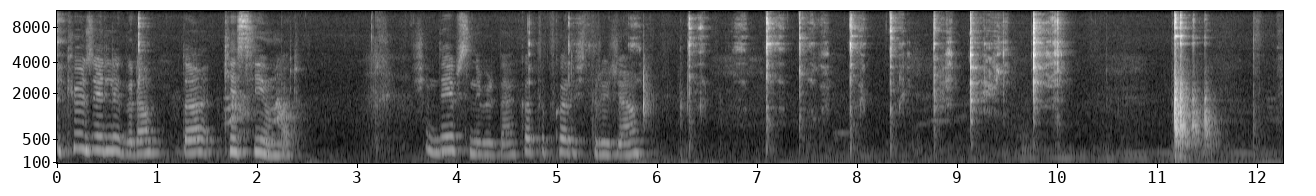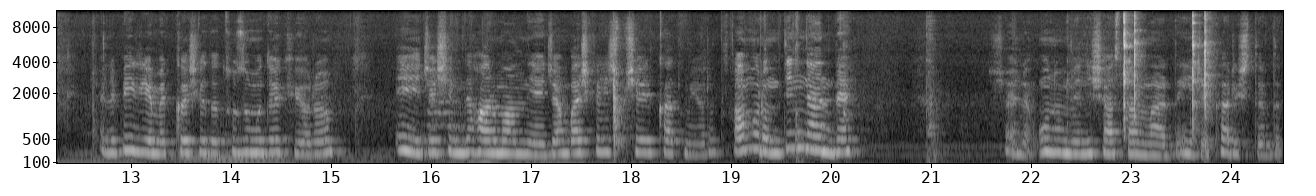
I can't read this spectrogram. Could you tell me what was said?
250 gram da kesiğim var. Şimdi hepsini birden katıp karıştıracağım. Şöyle bir yemek kaşığı da tuzumu döküyorum. İyice şimdi harmanlayacağım. Başka hiçbir şey katmıyorum. Hamurum dinlendi. Şöyle unum ve nişastam vardı. İyice karıştırdık.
